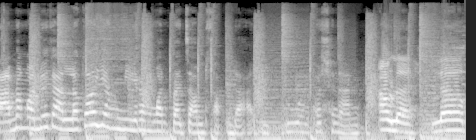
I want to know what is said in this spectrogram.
3 รางวัลด้วยกัน แล้วก็ยังมีรางวัลประจำสัปดาห์อีกด้วย เพราะฉะนั้นเอาเลยเริ่ม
